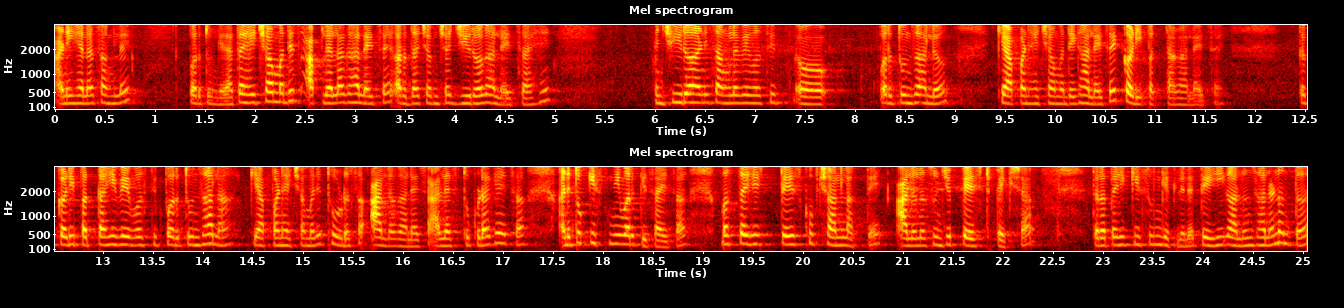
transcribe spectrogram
आणि ह्याला चांगले परतून घ्या आता ह्याच्यामध्येच आपल्याला घालायचं आहे अर्धा चमचा जिरं घालायचं आहे. जिरं आणि चांगलं व्यवस्थित परतून झालं की आपण ह्याच्यामध्ये घालायचं आहे कढीपत्ता घालायचा आहे तर कढीपत्ताही व्यवस्थित परतून झाला की आपण ह्याच्यामध्ये थोडंसं आलं घालायचं आल्याचा तुकडा घ्यायचा आणि तो किसनीवर किसायचा. मस्त त्याची टेस्ट खूप छान लागते आलं लसूणची पेस्टपेक्षा तर आता हे किसून घेतलेलं आहे तेही घालून झाल्यानंतर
